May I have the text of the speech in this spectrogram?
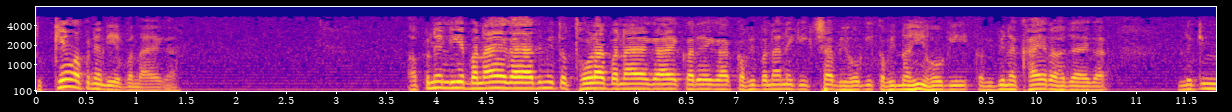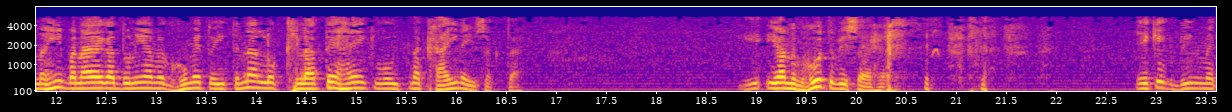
तो क्यों अपने लिए बनाएगा? अपने लिए बनाएगा आदमी तो थोड़ा बनाएगा, करेगा। कभी बनाने की इच्छा भी होगी, कभी नहीं होगी, कभी बिना खाए रह जाएगा। लेकिन नहीं बनाएगा दुनिया में घूमे तो इतना लोग खिलाते हैं कि वो इतना खा ही नहीं सकता। ये अनुभूत विषय है। एक एक दिन में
